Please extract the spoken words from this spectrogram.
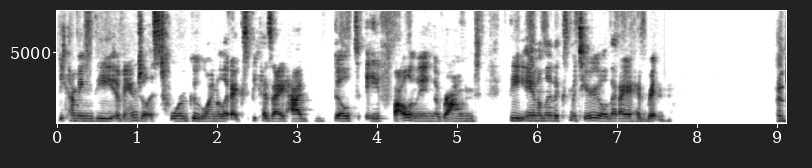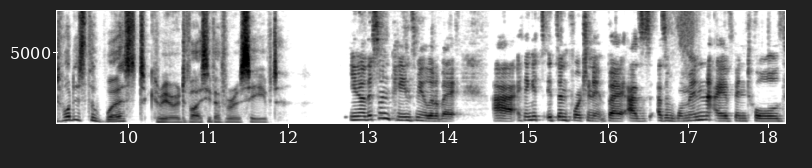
becoming the evangelist for Google Analytics because I had built a following around the analytics material that I had written. And what is the worst career advice you've ever received? You know, this one pains me a little bit. Uh, I think it's it's unfortunate, but as as a woman, I have been told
